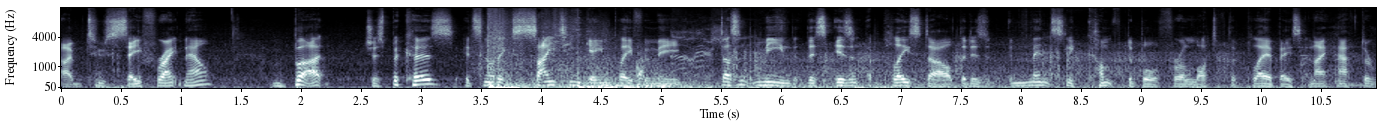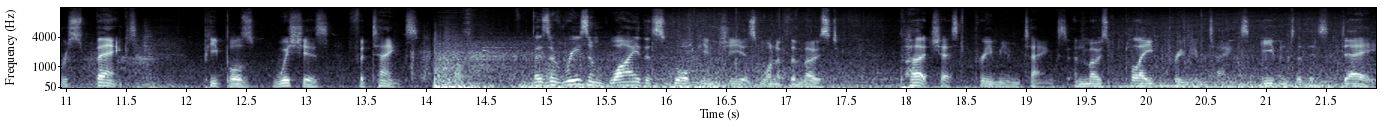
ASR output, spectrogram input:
I'm too safe right now. But just because it's not exciting gameplay for me doesn't mean that this isn't a playstyle that is immensely comfortable for a lot of the player base and I have to respect people's wishes for tanks. There's a reason why the Scorpion G is one of the most purchased premium tanks and most played premium tanks even to this day.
